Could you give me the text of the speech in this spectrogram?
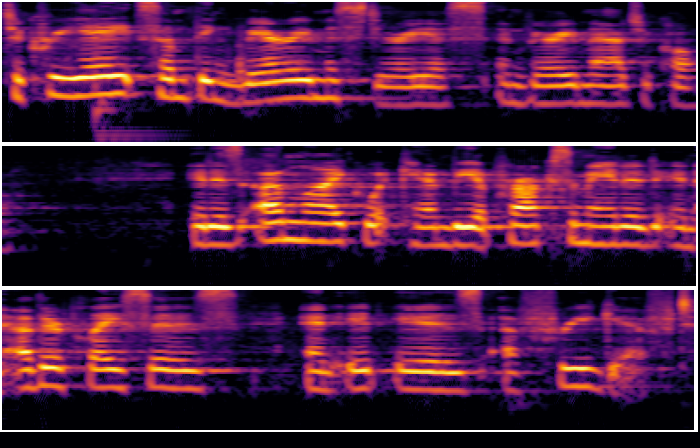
to create something very mysterious and very magical. It is unlike what can be approximated in other places, and it is a free gift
